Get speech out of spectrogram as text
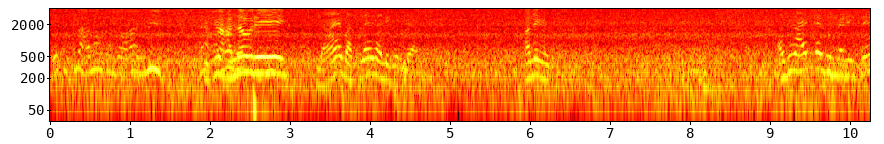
हे पिशवी हलव रे. नाही बसलाय खाली कुठल्या? खाली अजून आहेत काय कुठल्या इथे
